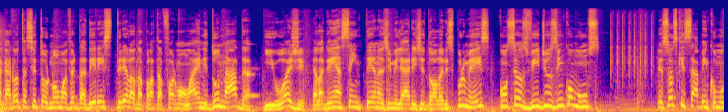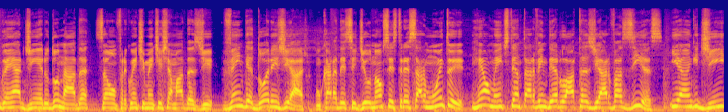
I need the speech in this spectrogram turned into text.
A garota se tornou uma verdadeira estrela da plataforma online do nada e hoje ela ganha centenas de milhares de dólares por mês com seus vídeos incomuns. Pessoas que sabem como ganhar dinheiro do nada são frequentemente chamadas de vendedores de ar. Um cara decidiu não se estressar muito e realmente tentar vender latas de ar vazias. Yang Ji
